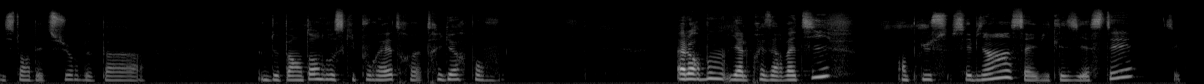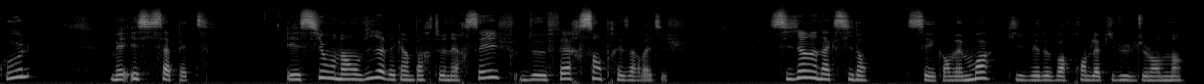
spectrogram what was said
histoire d'être sûr de pas de pas entendre ce qui pourrait être trigger pour vous. Alors bon, il y a le préservatif, en plus c'est bien, ça évite les IST, c'est cool, mais et si ça pète? Et si on a envie, avec un partenaire safe, de faire sans préservatif? S'il y a un accident, c'est quand même moi qui vais devoir prendre la pilule du lendemain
